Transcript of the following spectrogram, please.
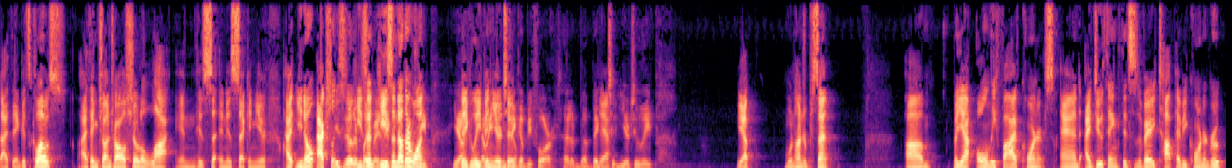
I think it's close. I think John Charles showed a lot in his in his second year. I, you know, actually, He's another. he's, a, he's another one. leap. Yeah, Big leap in year two. Think of before had a, a big Yeah. two, year two leap. Yep, one hundred percent. Um, but yeah, only five corners, and I do think this is a very top heavy corner group.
